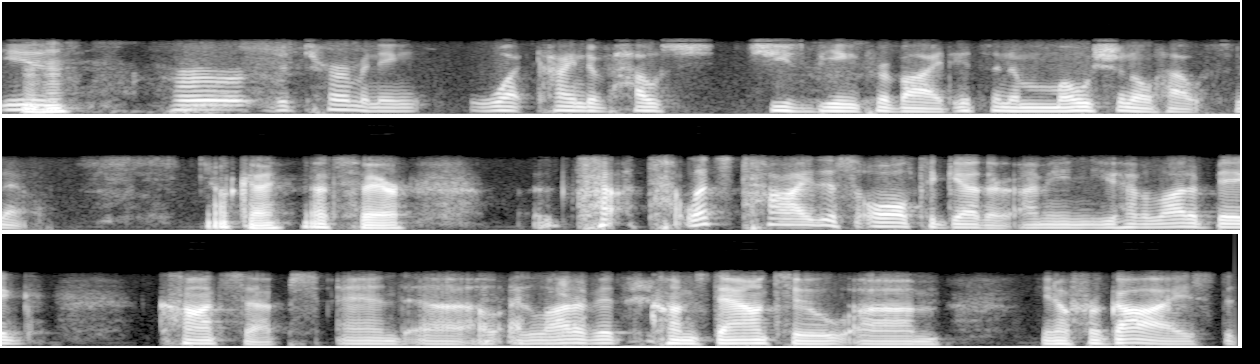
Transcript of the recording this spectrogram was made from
is mm-hmm. her determining what kind of house she's being provided. It's an emotional house now. Okay, that's fair. T- t- let's tie this all together. I mean, you have a lot of big concepts, and uh, a, a, lot of it comes down to um, you know, for guys, the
